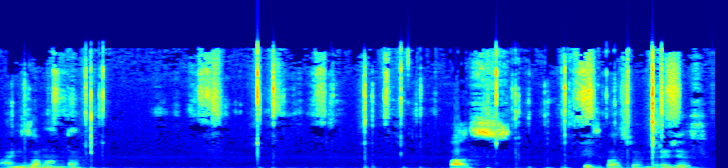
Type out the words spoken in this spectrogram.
aynı zamanda baz biz baz döndüreceğiz.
